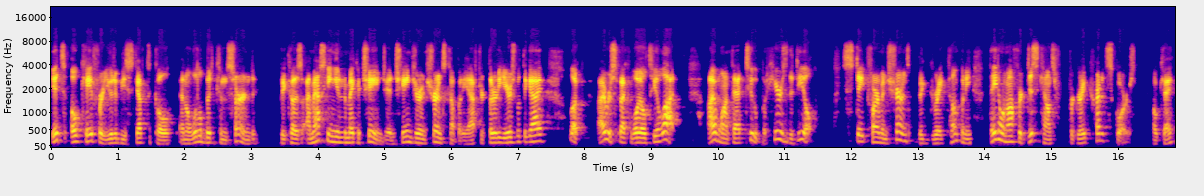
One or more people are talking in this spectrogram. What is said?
it's okay for you to be skeptical and a little bit concerned because I'm asking you to make a change and change your insurance company after 30 years with the guy. Look, I respect loyalty a lot. I want that too. But here's the deal State Farm Insurance, big, great company, they don't offer discounts for great credit scores. Okay.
